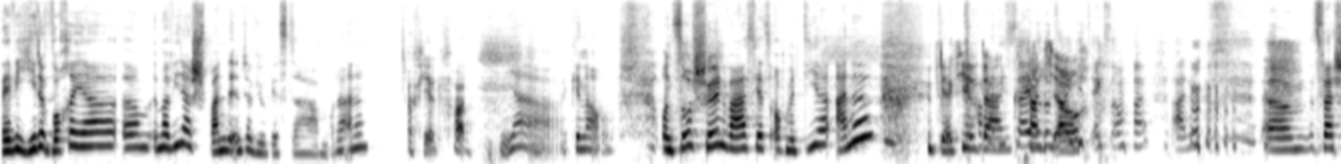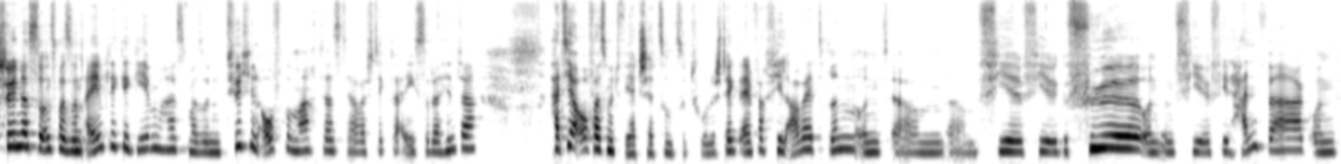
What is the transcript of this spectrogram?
Weil wir jede Woche ja ähm, immer wieder spannende Interviewgäste haben, oder Anne? Auf jeden Fall. Ja, genau. Und so schön war es jetzt auch mit dir, Anne. Der Vielen Dank, fand ich auch. Ich extra mal, Anne. ähm, es war schön, dass du uns mal so einen Einblick gegeben hast, mal so ein Türchen aufgemacht hast. Ja, was steckt da eigentlich so dahinter? Hat ja auch was mit Wertschätzung zu tun. Es steckt einfach viel Arbeit drin und ähm, ähm, viel, viel Gefühl und, und viel, viel Handwerk und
